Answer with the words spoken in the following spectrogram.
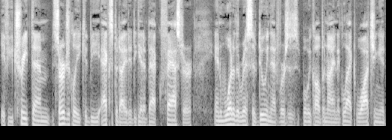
if you treat them surgically, could be expedited to get it back faster. And what are the risks of doing that versus what we call benign neglect, watching it,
